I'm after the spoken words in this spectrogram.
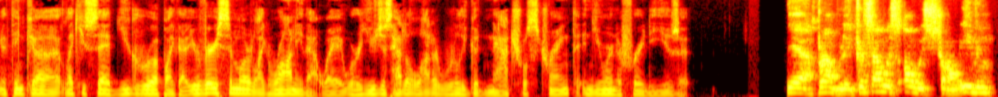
I think, uh, like you said, you grew up like that. You're very similar like Ronnie that way, where you just had a lot of really good natural strength and you weren't afraid to use it. Yeah, probably because I was always strong, even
